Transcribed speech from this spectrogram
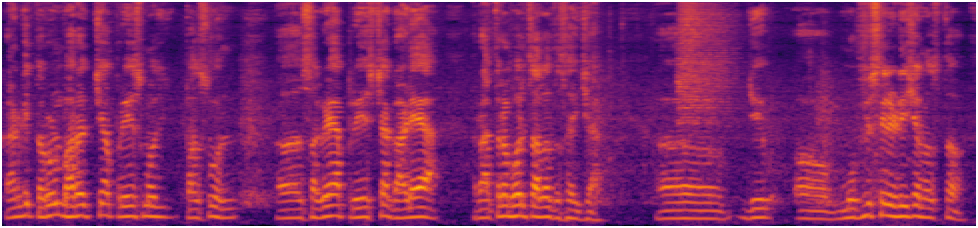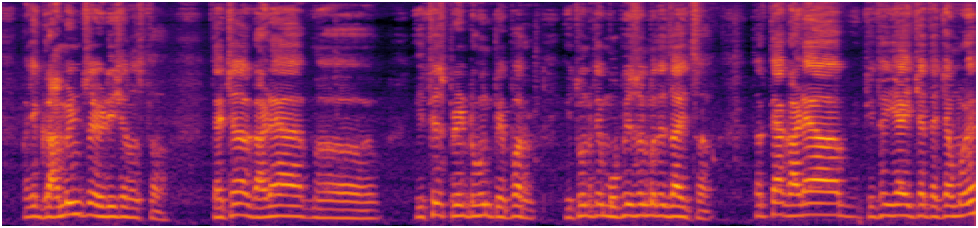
कारण की तरुण भारतच्या प्रेसमध्ये पासून सगळ्या प्रेसच्या गाड्या रात्रभर चालत असायच्या. जे मोफिसल एडिशन असतं म्हणजे ग्रामीणचं एडिशन असतं त्याच्या गाड्या इथेच प्रिंट होऊन पेपर इथून ते मोफिसलमध्ये जायचं. तर त्या गाड्या तिथे यायच्या त्याच्यामुळे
